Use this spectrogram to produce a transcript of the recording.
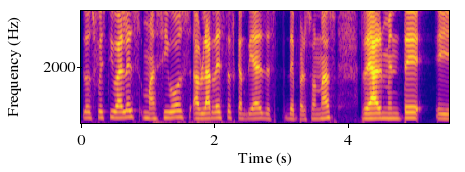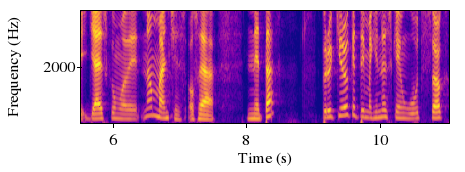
los festivales masivos, hablar de estas cantidades de, personas, realmente eh, ya es como de, no manches, o sea, neta. Pero quiero que te imagines que en Woodstock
